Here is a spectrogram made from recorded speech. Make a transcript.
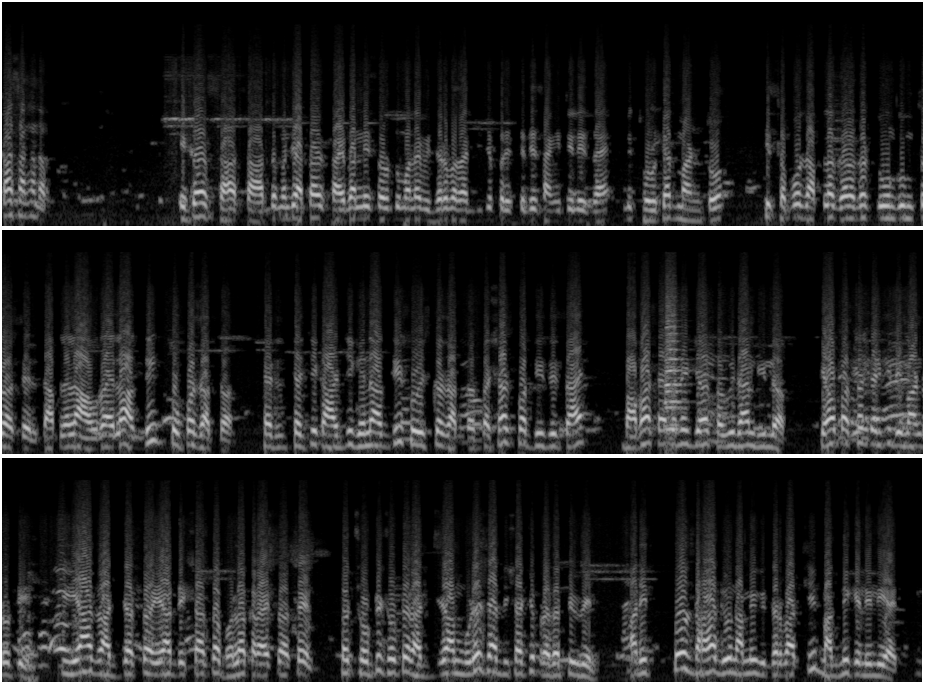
काय सांगा ना एक साध म्हणजे आता साहेबांनी सर तुम्हाला विदर्भ राज्याची परिस्थिती सांगितलेलीच आहे. मी थोडक्यात मांडतो की सपोज आपलं घर अगर दोन रूमचं असेल तर आपल्याला आवरायला अगदी सोपं जातं. त्याची काळजी घेणं अगदी सोयीस्कर जातं. तशाच पद्धतीचं आहे. बाबासाहेबांनी जेव्हा संविधान दिलं तेव्हापासून त्यांची डिमांड होती की या राज्याचं या देशाचं भलं करायचं असेल तर छोटे छोटे राज्यामुळेच या देशाची प्रगती होईल. आणि तोच धारा घेऊन आम्ही विदर्भाची मागणी केलेली आहे.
